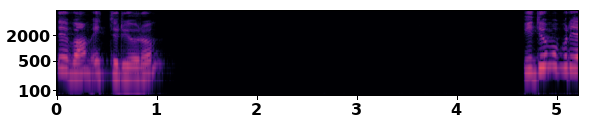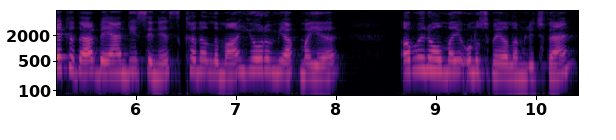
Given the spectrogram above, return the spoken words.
devam ettiriyorum. Videomu buraya kadar beğendiyseniz kanalıma yorum yapmayı, abone olmayı unutmayalım lütfen.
